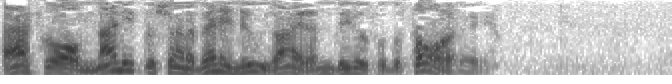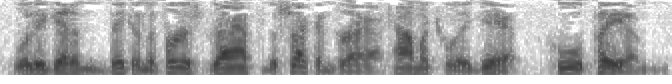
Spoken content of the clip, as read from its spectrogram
After all, 90% of any news item deals with authority. Will he get him pick in the first draft or the second draft? How much will he get? Who will pay him?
